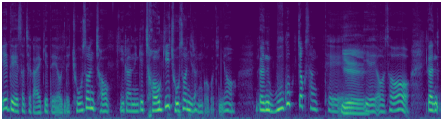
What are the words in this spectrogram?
에 대해서 제가 알게 돼요. 근데 조선적이라는 게 적이 조선이라는 거거든요. 그러니까 무국적 상태여서 그러니까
